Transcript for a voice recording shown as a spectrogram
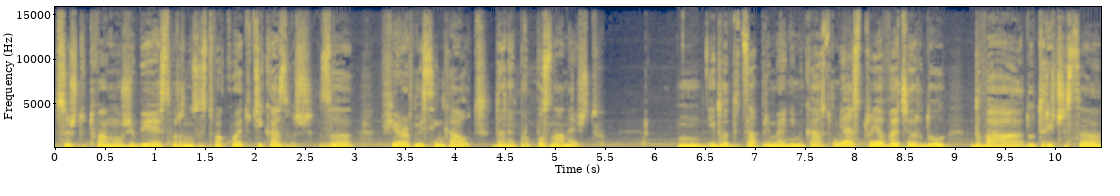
Също това може би е свързано с това, което ти казваш за fear of missing out, да не пропусна нещо. М- идват деца при мен и ми казват, ами аз стоя вечер до 2, до 3 часа,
